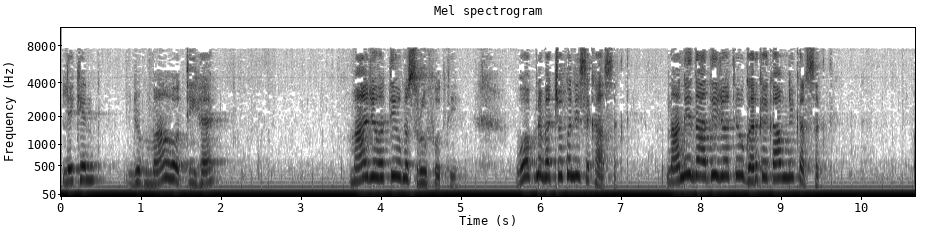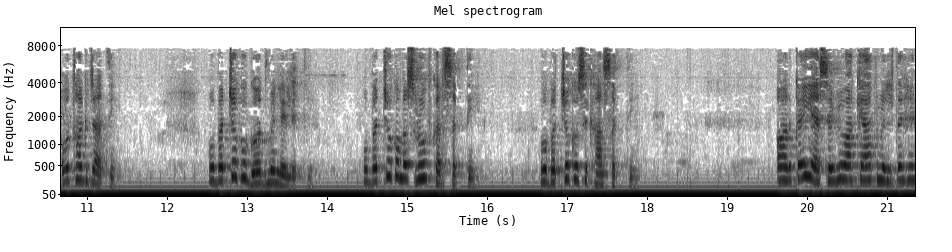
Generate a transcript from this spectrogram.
لیکن جو ماں ہوتی ہے، ماں جو ہوتی ہے وہ مصروف ہوتی ہے۔ وہ اپنے بچوں کو نہیں سکھا سکتی۔ نانی دادی جو ہوتی ہے وہ گھر کے کام نہیں کر سکتی۔ وہ تھک جاتی۔ وہ بچوں کو گود میں لے لیتی۔ وہ بچوں کو مصروف کر سکتی۔ وہ بچوں کو سکھا سکتی۔ اور کئی ایسے بھی واقعات ملتے ہیں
